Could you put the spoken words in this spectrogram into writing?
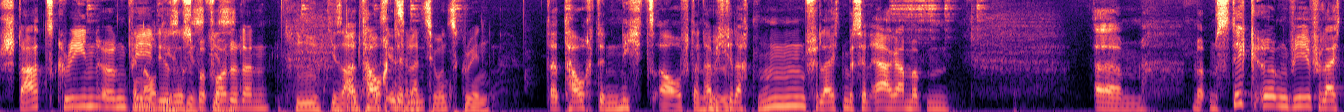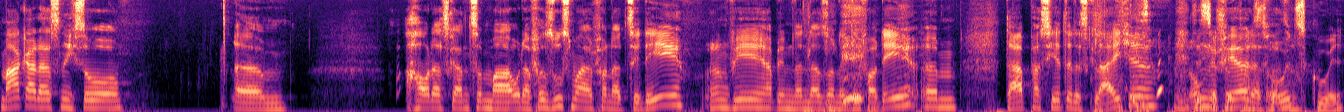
Startscreen irgendwie, Genau, dieses, dieses- dieses- bevor du dieses- dann, Hm, dieser taucht in-. Da tauchte nichts auf. Dann habe ich Hm. gedacht, hm, vielleicht ein bisschen Ärger mit dem ähm, mit dem Stick irgendwie, vielleicht mag er das nicht so. Ähm, hau das Ganze mal oder versuch's mal von der CD irgendwie, hab ihm dann da so eine DVD, ähm, da passierte das Gleiche ungefähr. Das, Das war, so, oldschool.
